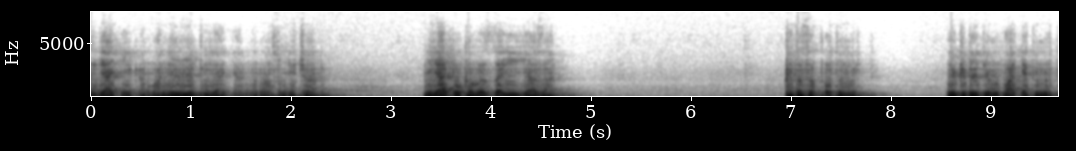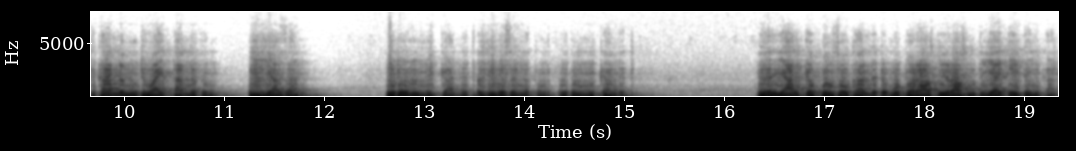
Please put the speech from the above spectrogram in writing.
ጥያቄ ይቀርባል። የቤት ጥያቄ አለ ራሱን የቻለ ጥያቄው ከበዛ ይያዛል። ከተሰጠው ትምህርት የክደት የኑፋቄ ትምህርት ካለም እንዲሁ አይታለፍም፣ ይያዛል። ወደ ነው የሚጋለጥ እዚህ በሰንበት ትምህርት ቤት ነው የሚጋለጥ። ያልገባው ሰው ካለ ደግሞ በራሱ የራሱን ጥያቄ ይጠይቃል።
